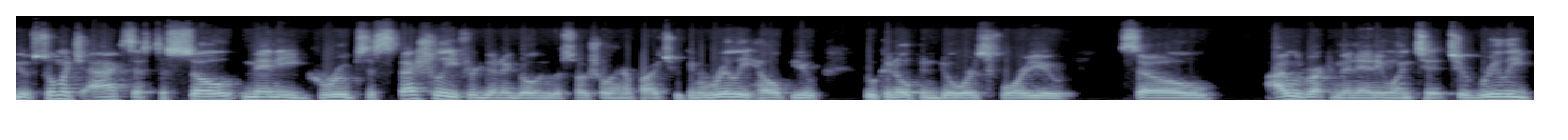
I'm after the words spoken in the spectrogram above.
you have so much access to so many groups, especially if you're going to go into a social enterprise who can really help you, who can open doors for you. So I would recommend anyone to, to really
